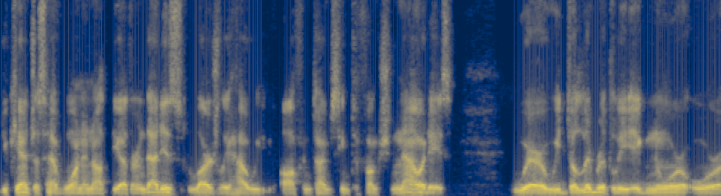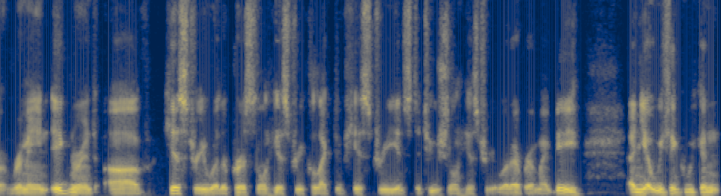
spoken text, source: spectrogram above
You can't just have one and not the other. And that is largely how we oftentimes seem to function nowadays, where we deliberately ignore or remain ignorant of history, whether personal history, collective history, institutional history, whatever it might be. And yet we think we can,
